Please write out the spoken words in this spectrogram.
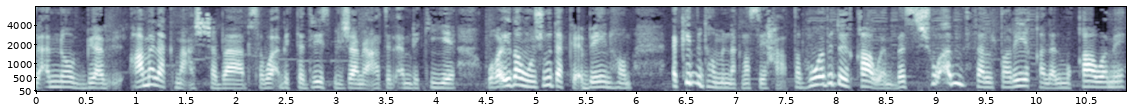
لأنه بعملك مع الشباب سواء بالتدريس بالجامعات الأمريكية وأيضا وجودك بينهم أكيد بدهم منك نصيحة، طب هو بده يقاوم بس شو أمثل طريقة للمقاومة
